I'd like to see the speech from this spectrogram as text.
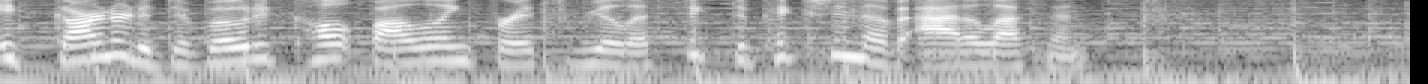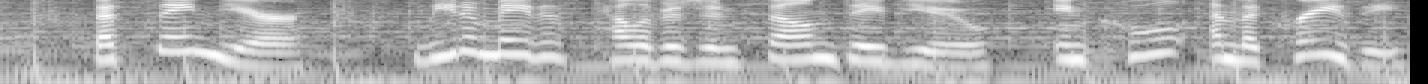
it garnered a devoted cult following for its realistic depiction of adolescence. That same year, Leto made his television film debut in Cool and the Crazy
